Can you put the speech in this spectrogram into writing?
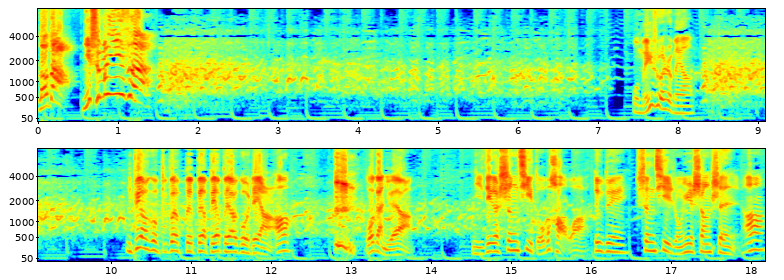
老大，你什么意思？我没说什么呀，你不要给我不不不不要不要不要给我这样啊！我感觉啊，你这个生气多不好啊，对不对？生气容易伤身啊！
